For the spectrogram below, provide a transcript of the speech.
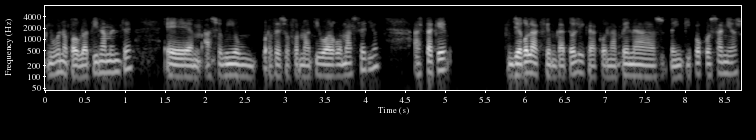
Y bueno, paulatinamente eh, asumí un proceso formativo algo más serio hasta que llegó la Acción Católica con apenas veintipocos años,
